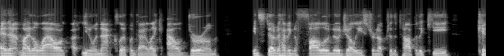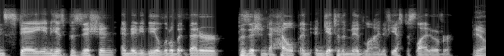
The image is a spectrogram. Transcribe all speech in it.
and that might allow uh, you know in that clip a guy like Al Durham instead of having to follow Nojel Eastern up to the top of the key, can stay in his position and maybe be a little bit better positioned to help and, and get to the midline if he has to slide over. Yeah.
